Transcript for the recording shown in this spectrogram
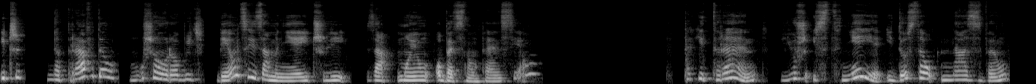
I czy naprawdę muszę robić więcej za mniej, czyli za moją obecną pensję? Taki trend już istnieje i dostał nazwę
